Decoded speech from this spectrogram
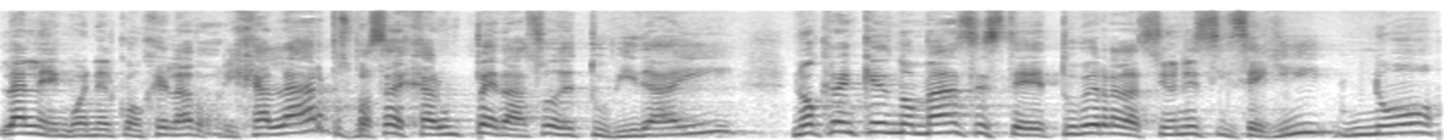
la lengua en el congelador y jalar, pues vas a dejar un pedazo de tu vida ahí. No crean que es nomás, este, tuve relaciones y seguí. No,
